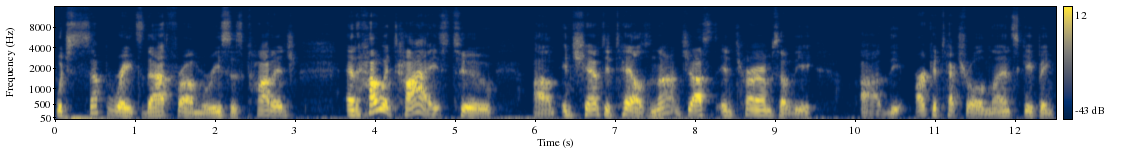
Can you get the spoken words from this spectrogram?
which separates that from Maurice's cottage and how it ties to um, Enchanted Tales, not just in terms of the uh, the architectural and landscaping,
